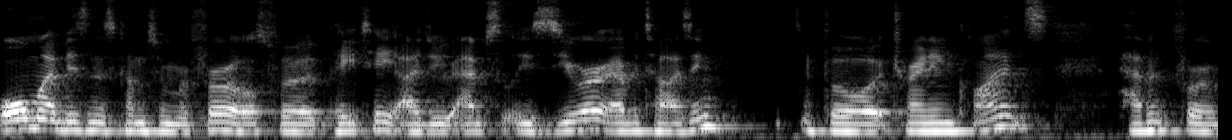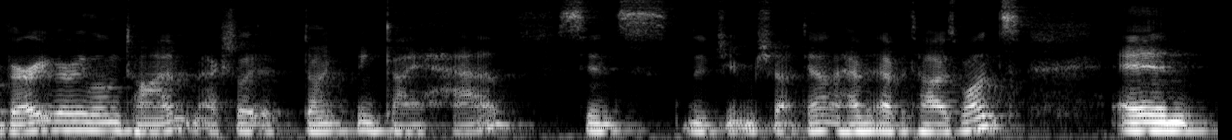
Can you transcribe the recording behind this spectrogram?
All my business comes from referrals for PT. I do absolutely zero advertising for training clients. Haven't for a very, very long time. Actually, I don't think I have since the gym shut down. I haven't advertised once. And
